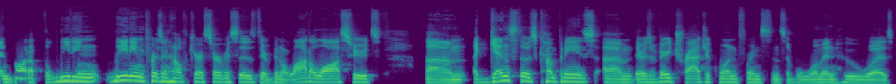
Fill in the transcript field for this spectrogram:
and bought up the leading leading prison healthcare services. There have been a lot of lawsuits um, against those companies. Um, there's a very tragic one, for instance, of a woman who was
